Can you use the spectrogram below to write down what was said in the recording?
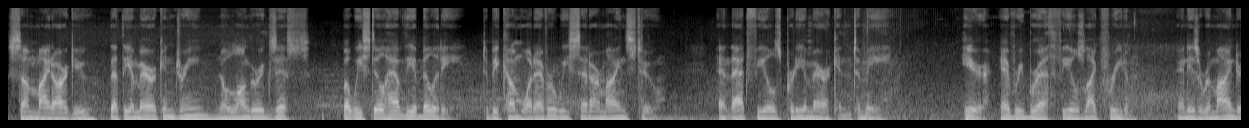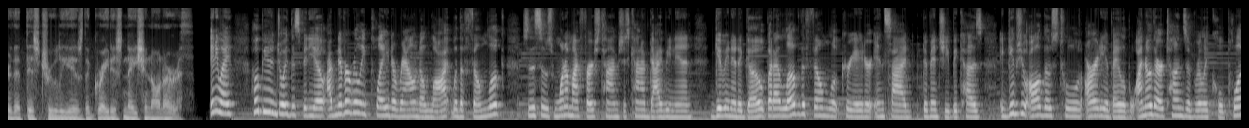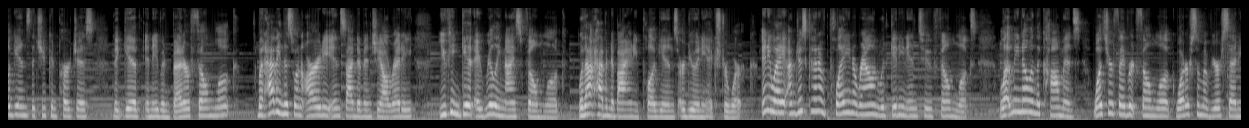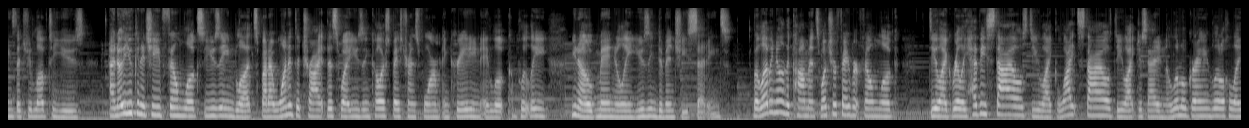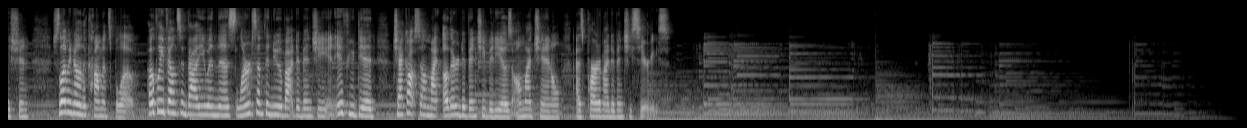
Some might argue that the American dream no longer exists, but we still have the ability to become whatever we set our minds to. And that feels pretty American to me. Here, every breath feels like freedom and is a reminder that this truly is the greatest nation on earth. Anyway, hope you enjoyed this video. I've never really played around a lot with a film look, so this was one of my first times just kind of diving in, giving it a go, but I love the film look creator inside DaVinci because it gives you all those tools already available. I know there are tons of really cool plugins that you can purchase that give an even better film look, but having this one already inside DaVinci already, you can get a really nice film look without having to buy any plugins or do any extra work. Anyway, I'm just kind of playing around with getting into film looks. Let me know in the comments, what's your favorite film look? What are some of your settings that you love to use? I know you can achieve film looks using LUTs, but I wanted to try it this way using Color Space Transform and creating a look completely, you know, manually using DaVinci's settings. But let me know in the comments, what's your favorite film look? Do you like really heavy styles? Do you like light styles? Do you like just adding a little grain, little halation? Just let me know in the comments below. Hopefully you found some value in this, learned something new about DaVinci, and if you did, check out some of my other DaVinci videos on my channel as part of my DaVinci series.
